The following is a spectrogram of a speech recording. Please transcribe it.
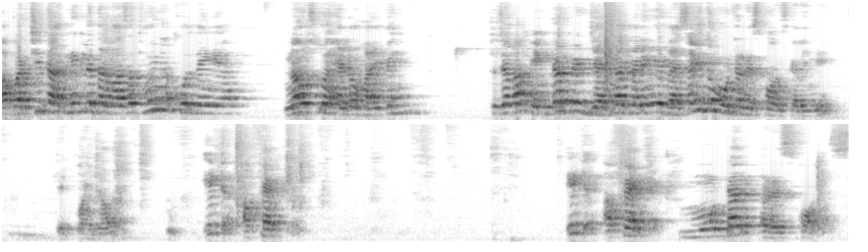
आप परिचित आदमी के लिए दरवाजा थोड़ी ना खोल देंगे आप ना उसको हेलो हाई कहें तो जब आप इंटरप्रेट जैसा करेंगे वैसा ही तो मोटर रिस्पॉन्स करेंगे एक point it affect it affect motor response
